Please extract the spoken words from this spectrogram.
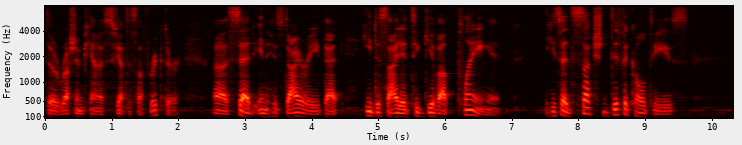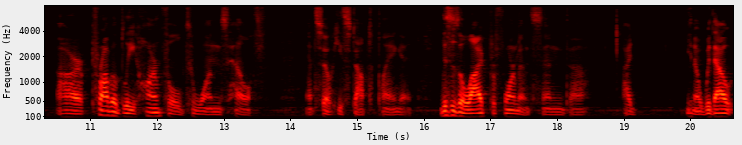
the Russian pianist Sviatoslav Richter, uh, said in his diary that he decided to give up playing it he said such difficulties are probably harmful to one's health, and so he stopped playing it. This is a live performance, and uh, I, you know, without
